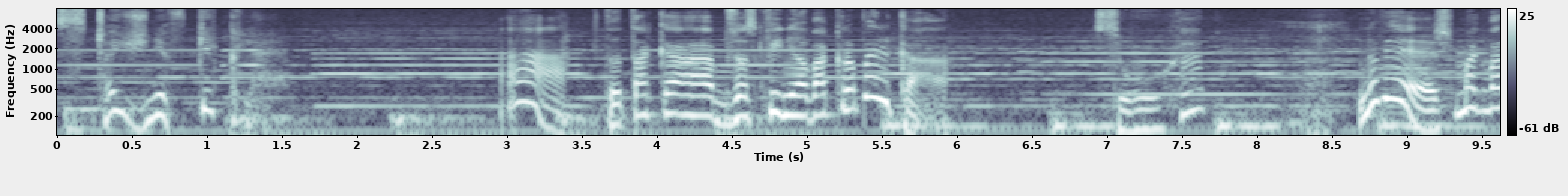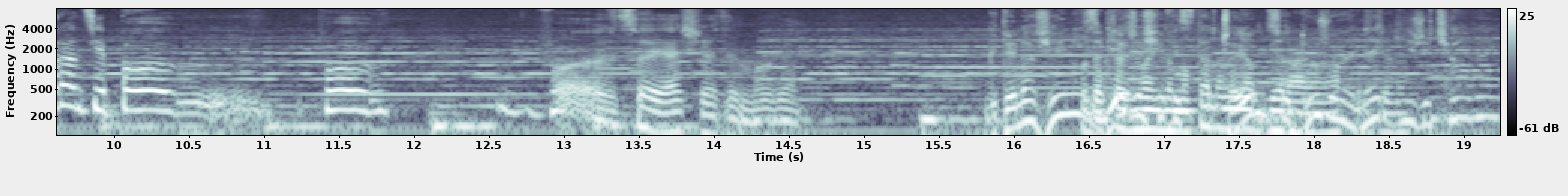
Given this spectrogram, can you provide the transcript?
szczeźnie w piekle. A, to taka brzoskwiniowa kropelka. Słucham? No wiesz, ma gwarancję po... po... po... co ja się o tym mówię? Gdy na Ziemi zbierze się wystarczająco dużo energii życiowej,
